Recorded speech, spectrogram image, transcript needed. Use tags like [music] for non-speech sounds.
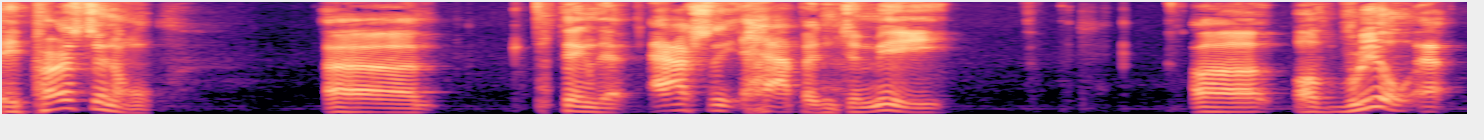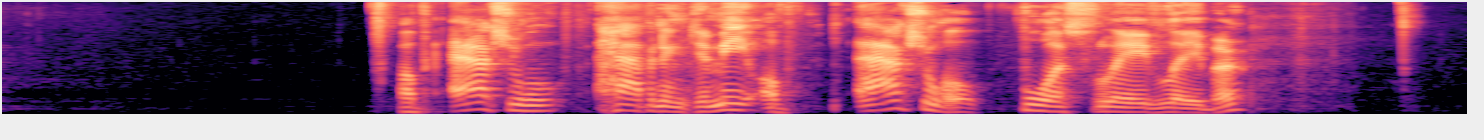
a personal uh, thing that actually happened to me uh, of real, of actual happening to me of actual forced slave labor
